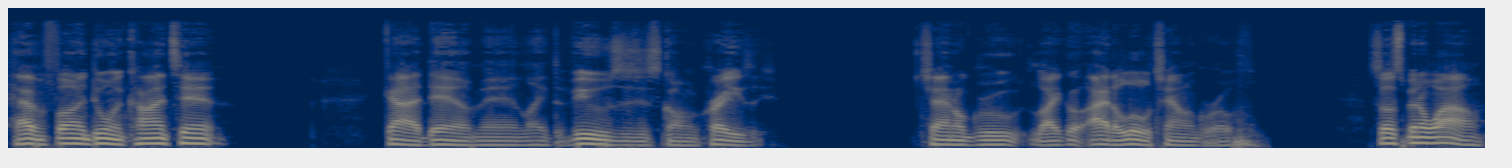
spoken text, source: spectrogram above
having fun doing content. God damn, man. Like the views is just going crazy. Channel grew like I had a little channel growth. So it's been a while.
